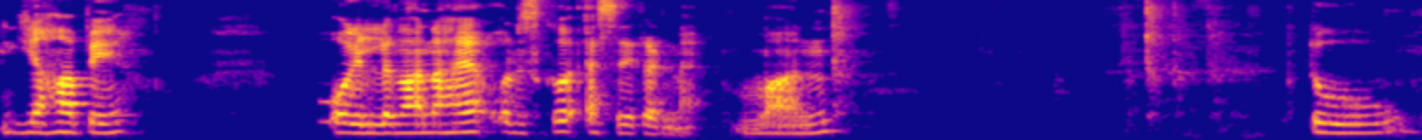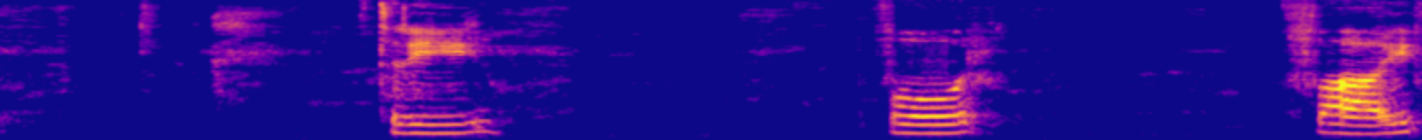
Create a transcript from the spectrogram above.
यहाँ पे ऑयल लगाना है और इसको ऐसे करना है। One two three four five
